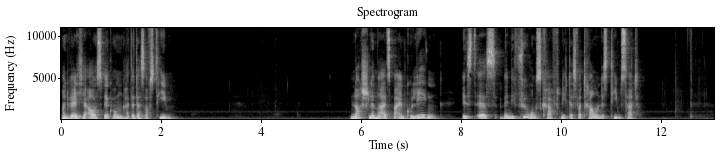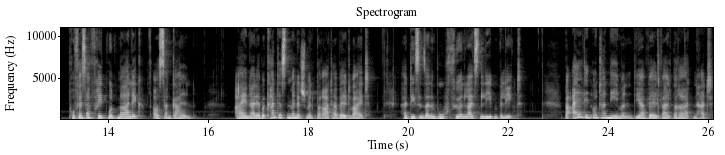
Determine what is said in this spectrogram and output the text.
Und welche Auswirkungen hatte das aufs Team? Noch schlimmer als bei einem Kollegen ist es, wenn die Führungskraft nicht das Vertrauen des Teams hat. Professor Friedmund Malik aus St. Gallen, einer der bekanntesten Managementberater weltweit, hat dies in seinem Buch Führen, Leisten, Leben belegt. Bei all den Unternehmen, die er weltweit beraten hat,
